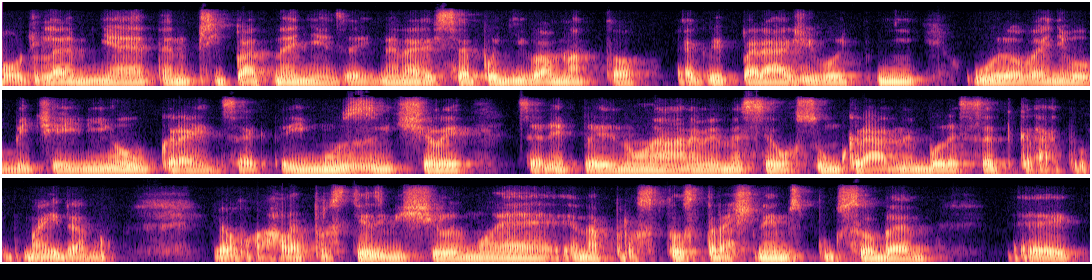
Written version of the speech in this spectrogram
podle mě ten případ není, zejména když se podívám na to, jak vypadá životní úroveň obyčejného Ukrajince, který mu zvýšili ceny plynu, já nevím, jestli osmkrát nebo desetkrát od Majdanu. Jo, ale prostě zvýšili mu je naprosto strašným způsobem, eh,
